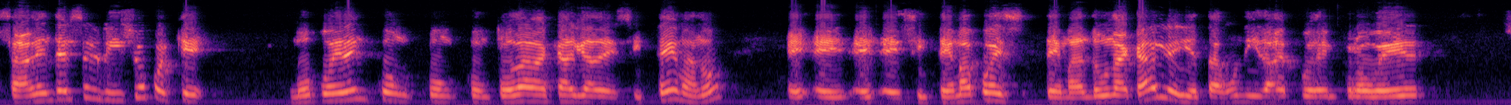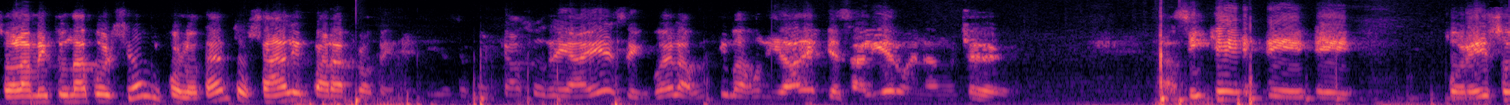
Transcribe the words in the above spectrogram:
salen del servicio porque no pueden con, con, toda la carga del sistema, ¿no? El, eh, eh, eh, el, sistema pues demanda una carga y estas unidades pueden proveer solamente una porción y por lo tanto salen para proteger. Y ese fue el caso de AES, fue de las últimas unidades que salieron en la noche de hoy. Así que por eso,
